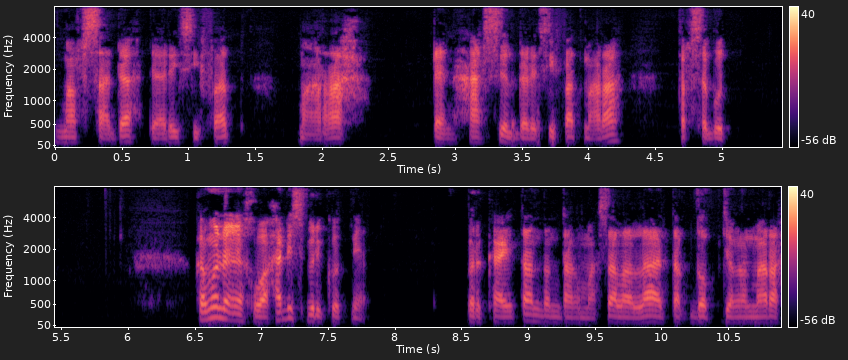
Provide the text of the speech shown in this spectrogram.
mafsadah dari sifat marah dan hasil dari sifat marah tersebut. Kemudian ikhwah hadis berikutnya berkaitan tentang masalah la takdob jangan marah.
